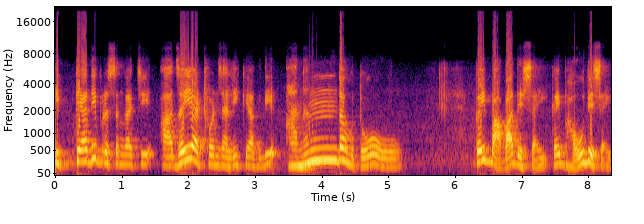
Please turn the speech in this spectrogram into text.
इत्यादी प्रसंगाची आजही आठवण झाली की अगदी आनंद होतो. काही बाबा देसाई काही भाऊ देसाई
